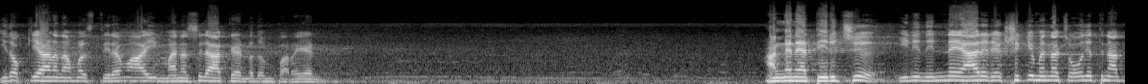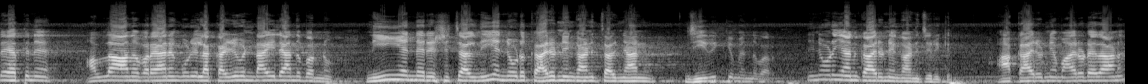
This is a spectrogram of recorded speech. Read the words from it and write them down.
ഇതൊക്കെയാണ് നമ്മൾ സ്ഥിരമായി മനസ്സിലാക്കേണ്ടതും പറയേണ്ടതും. അങ്ങനെ തിരിച്ച് ഇനി നിന്നെ ആര് രക്ഷിക്കുമെന്ന ചോദ്യത്തിന് അദ്ദേഹത്തിന് അല്ലാ എന്ന് പറയാനും കൂടിയുള്ള കഴിവുണ്ടായില്ല എന്ന് പറഞ്ഞു. നീ എന്നെ രക്ഷിച്ചാൽ നീ എന്നോട് കാരുണ്യം കാണിച്ചാൽ ഞാൻ ജീവിക്കുമെന്ന് പറഞ്ഞു. നിന്നോട് ഞാൻ കാരുണ്യം കാണിച്ചിരിക്കുന്നു. ആ കാരുണ്യം ആരുടേതാണ്?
